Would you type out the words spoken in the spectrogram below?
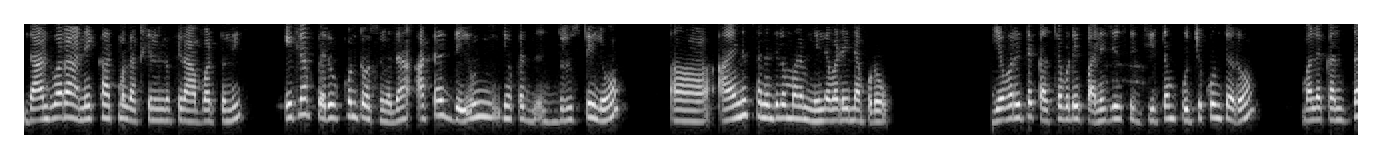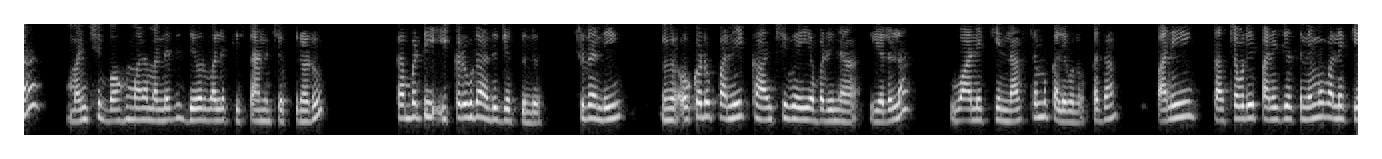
దాని ద్వారా అనేక ఆత్మ రక్షణలోకి రాబడుతుంది. ఇట్లా పెరుగుకుంటూ వస్తుంది కదా. అట్లా దేవుని యొక్క దృష్టిలో ఆయన సన్నిధిలో మనం నిలబడినప్పుడు ఎవరైతే కష్టపడి పని చేసి జీతం పుచ్చుకుంటారో వాళ్ళకంతా మంచి బహుమానం అనేది దేవుడు వాళ్ళకి ఇస్తానని చెప్తున్నాడు. కాబట్టి ఇక్కడ కూడా అదే చెప్తుండు. చూడండి ఒకడు పని కాల్చివేయబడిన ఎడల వానికి నష్టము కలుగును కదా. పని కష్టపడి పని చేస్తేనేమో వాళ్ళకి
